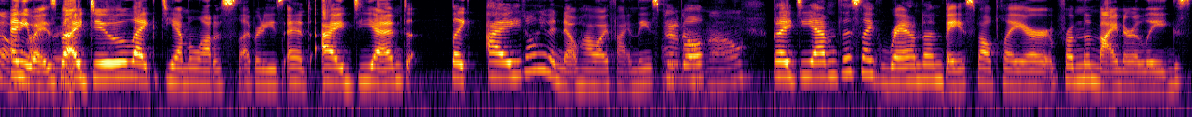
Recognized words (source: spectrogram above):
Oh, Anyways, but I do like DM a lot of celebrities, and I DM'd like I don't even know how I find these I people. don't know. But I DM'd this like random baseball player from the minor leagues.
